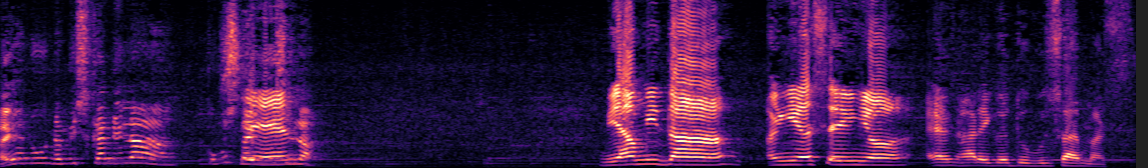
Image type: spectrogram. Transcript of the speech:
Ayan o, na-miss ka nila. Kumusta Sen? sila? Miyamida, ang iya sa inyo, and harigato gozaimasu.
